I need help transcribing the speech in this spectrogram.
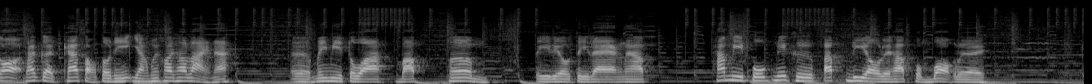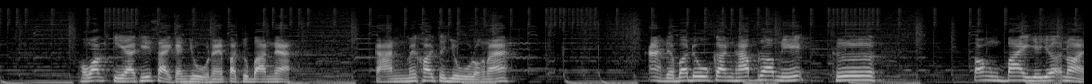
ก็ถ้าเกิดแค่ 2 ตัวนี้ยังไม่ค่อยเท่าไหร่นะเออไม่มีตัวบัฟเพิ่มตีเร็วตีแรงนะครับ ถ้ามีปุ๊บนี่คือแป๊บเดียวเลยครับผมบอกเลย เพราะว่าเกียร์ที่ใส่กันอยู่ในปัจจุบันเนี่ยการไม่ค่อยจะอยู่หรอกนะอะเดี๋ยวมาดูกันครับรอบนี้คือ ต้องใบเยอะๆหน่อย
